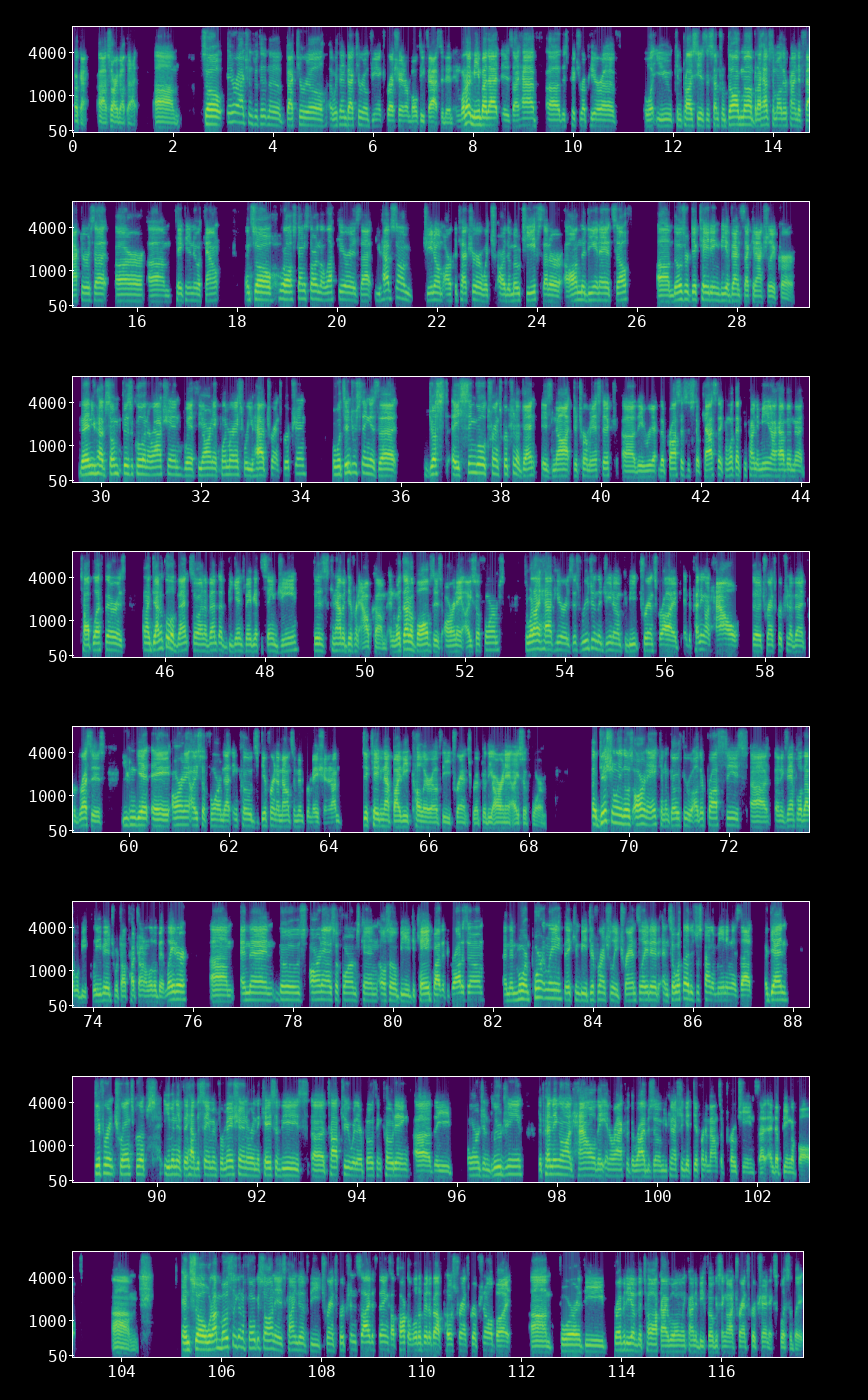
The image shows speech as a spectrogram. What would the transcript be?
Okay. Uh, sorry about that. Um, so interactions within the bacterial uh, within bacterial gene expression are multifaceted, and what I mean by that is I have uh, this picture up here of what you can probably see as the central dogma, but I have some other kind of factors that are um, taken into account. And so, what I'll kind of start on the left here is that you have some genome architecture, which are the motifs that are on the DNA itself. Um, those are dictating the events that can actually occur. Then you have some physical interaction with the RNA polymerase where you have transcription. But what's interesting is that just a single transcription event is not deterministic. Uh, the re- the process is stochastic, and what that can kind of mean, I have in that top left there is an identical event. So an event that begins maybe at the same gene, this can have a different outcome. And what that evolves is RNA isoforms. So what I have here is this region of the genome can be transcribed, and depending on how the transcription event progresses, you can get a RNA isoform that encodes different amounts of information. And I'm dictating that by the color of the transcript or the RNA isoform. Additionally, those RNA can go through other processes. Uh, an example of that will be cleavage, which I'll touch on a little bit later. Um, and then those RNA isoforms can also be decayed by the degradosome and then more importantly, they can be differentially translated. And so what that is just kind of meaning is that again, different transcripts, even if they have the same information, or in the case of these uh, top two, where they're both encoding uh, the orange and blue gene, depending on how they interact with the ribosome, you can actually get different amounts of proteins that end up being evolved. Um, and so what I'm mostly going to focus on is kind of the transcription side of things. I'll talk a little bit about post-transcriptional, but um, for the brevity of the talk, I will only kind of be focusing on transcription explicitly.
